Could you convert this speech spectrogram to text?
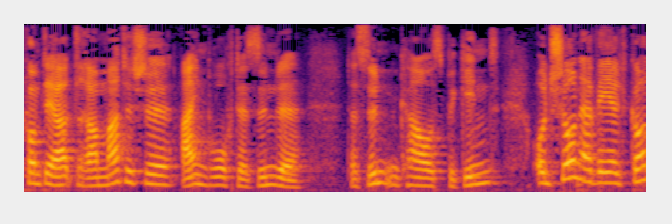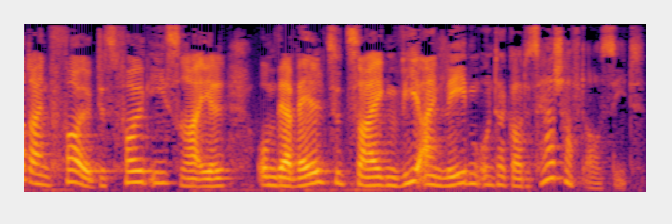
kommt der dramatische Einbruch der Sünde. Das Sündenchaos beginnt. Und schon erwählt Gott ein Volk, das Volk Israel, um der Welt zu zeigen, wie ein Leben unter Gottes Herrschaft aussieht.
